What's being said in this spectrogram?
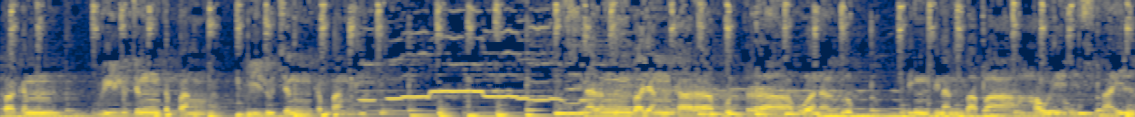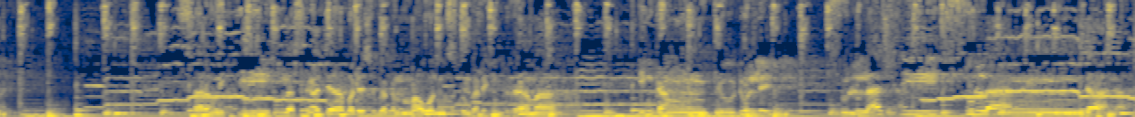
Ucapaken wilujeng tepang wilujeng kepangi Sinareng Bayangkara Putra Buana Grup pimpinan Bapak Hawi Ismail. Sarang niki kula sengaja pada sugakan mawon setunggaling drama ingkang judule Sulasi Sulandana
